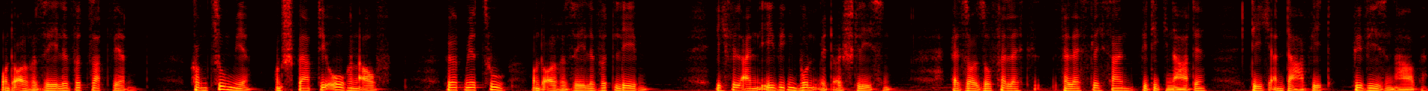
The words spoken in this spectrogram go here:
und eure Seele wird satt werden. Kommt zu mir und sperrt die Ohren auf. Hört mir zu, und eure Seele wird leben ich will einen ewigen Bund mit euch schließen. Er soll so verlässlich sein wie die Gnade, die ich an David bewiesen habe.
